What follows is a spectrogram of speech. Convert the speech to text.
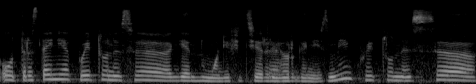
от растения, които не са генно модифицирани Да. организми, които не са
